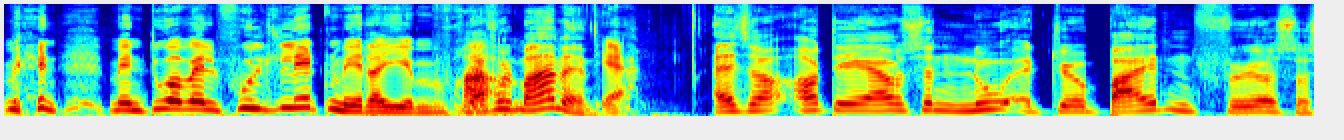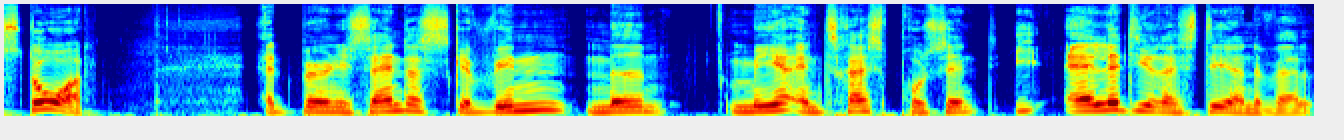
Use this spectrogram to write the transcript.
Men, men du har vel fulgt lidt med derhjemmefra? Jeg har fulgt meget med. Ja. Altså, og det er jo sådan nu, at Joe Biden fører så stort, at Bernie Sanders skal vinde med mere end 60 procent i alle de resterende valg,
